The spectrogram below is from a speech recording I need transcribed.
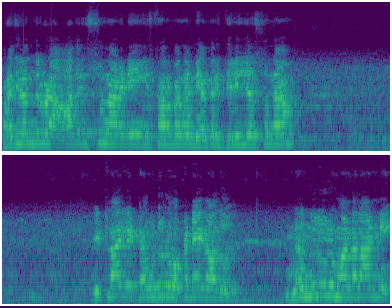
ప్రజలందరూ కూడా ఆదరిస్తున్నారని ఈ సందర్భంగా మీ అందరికీ తెలియజేస్తున్నాం. ఇట్లాగే టంగుటూరు ఒకటే కాదు నందులూరు మండలాన్ని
